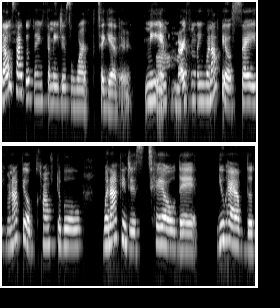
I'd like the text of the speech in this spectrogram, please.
those type of things to me just work together. Me mm-hmm. and personally, when I feel safe, when I feel comfortable, when I can just tell that you have the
